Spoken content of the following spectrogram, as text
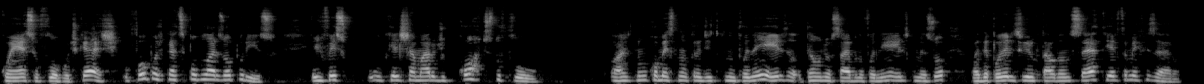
conhece o Flow Podcast, o Flow Podcast se popularizou por isso. Ele fez o que eles chamaram de cortes do Flow. No começo não acredito que não foi nem eles, até onde eu saiba não foi nem eles que começou, mas depois eles viram que estava dando certo e eles também fizeram.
